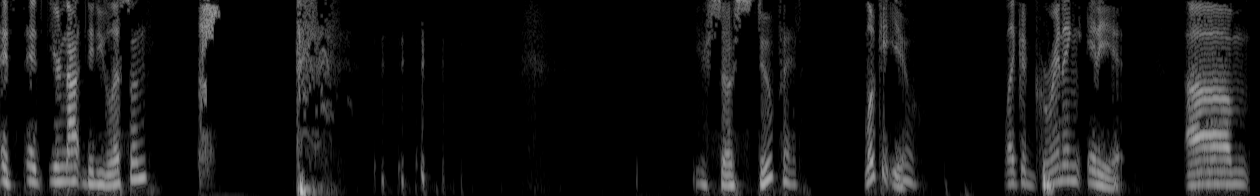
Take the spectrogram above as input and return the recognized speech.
it's it. You're not. Did you listen? you're so stupid. Look at you, like a grinning idiot. Um,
